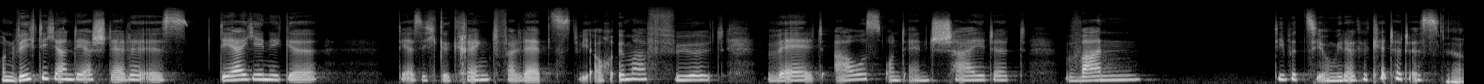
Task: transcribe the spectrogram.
Und wichtig an der Stelle ist, derjenige, der sich gekränkt, verletzt, wie auch immer fühlt, wählt aus und entscheidet, wann die Beziehung wieder gekittet ist. Ja.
